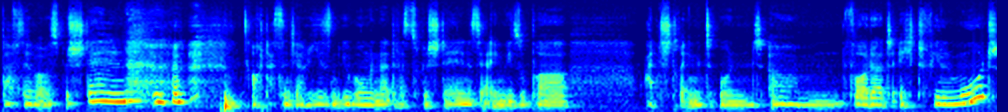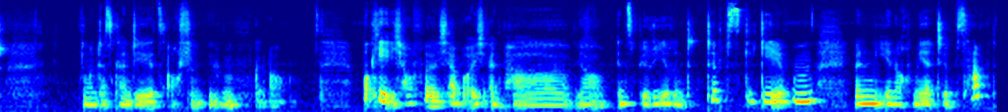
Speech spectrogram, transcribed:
darf selber was bestellen. auch das sind ja Riesenübungen. Ne? Zu bestellen ist ja irgendwie super anstrengend und ähm, fordert echt viel Mut. Und das könnt ihr jetzt auch schon üben, genau. Okay, ich hoffe, ich habe euch ein paar ja, inspirierende Tipps gegeben. Wenn ihr noch mehr Tipps habt,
